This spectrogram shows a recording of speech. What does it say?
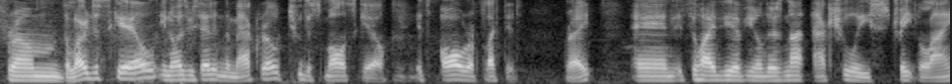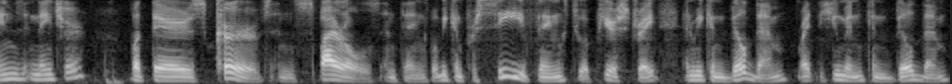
from the largest scale, you know, as we said in the macro to the small scale, mm-hmm. it's all reflected, right? And it's the whole idea of, you know, there's not actually straight lines in nature, but there's curves and spirals and things. But we can perceive things to appear straight and we can build them, right? The human can build them.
